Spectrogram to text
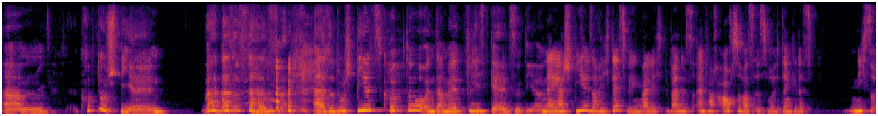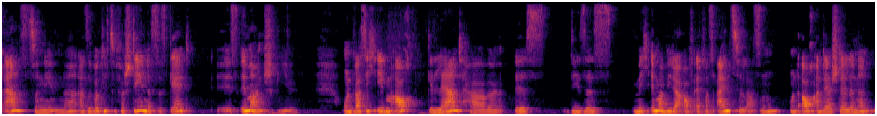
Ähm, Kryptospielen. Was, was ist das? Also du spielst Krypto und damit fließt Geld zu dir. Naja, Spiel sage ich deswegen, weil ich, weil es einfach auch sowas ist, wo ich denke, das nicht so ernst zu nehmen. Ne? Also wirklich zu verstehen, dass das Geld ist immer ein Spiel. Und was ich eben auch gelernt habe, ist dieses mich immer wieder auf etwas einzulassen und auch an der Stelle, ne,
